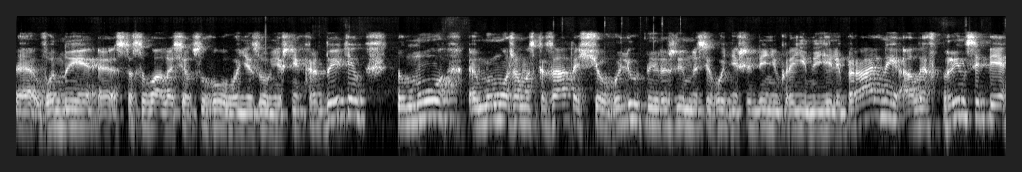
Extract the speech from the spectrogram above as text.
Е, Вони е, стосувалися обслуговування зовнішніх кредитів, тому е, ми можемо сказати, що валютний режим на сьогоднішній день України є ліберальний, але в принципі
